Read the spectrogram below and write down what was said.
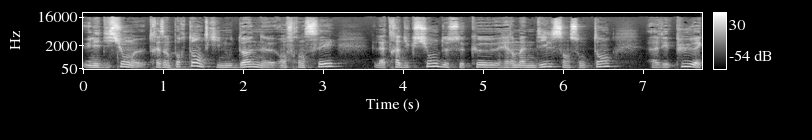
Une édition très importante qui nous donne en français la traduction de ce que Hermann Diels en son temps avait pu euh,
